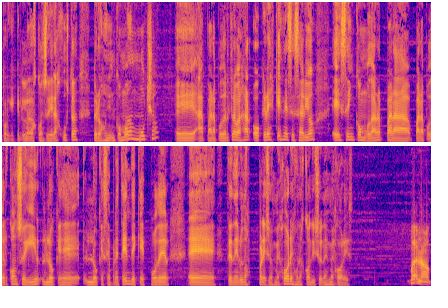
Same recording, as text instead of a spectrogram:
porque los consideras justas, pero os incomodan mucho eh, para poder trabajar o crees que es necesario ese incomodar para, para poder conseguir lo que, lo que se pretende, que es poder eh, tener unos precios mejores, unas condiciones mejores? Bueno,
